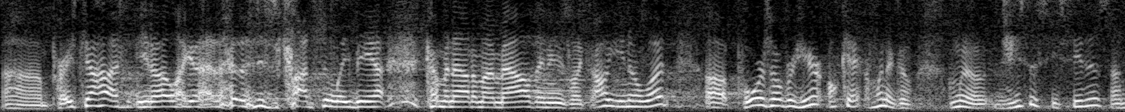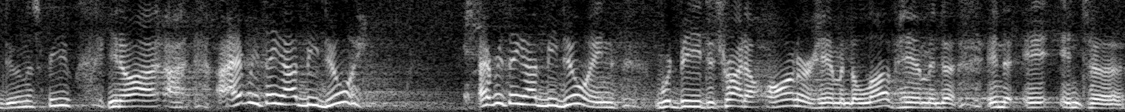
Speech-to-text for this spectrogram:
Um, praise God, you know, like that, just constantly be coming out of my mouth. And he's like, oh, you know what? Uh, pours over here. Okay, I'm going to go. I'm going to, Jesus, you see this? I'm doing this for you. You know, I, I, everything I'd be doing. Everything I'd be doing would be to try to honor him and to love him and to, and, and to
